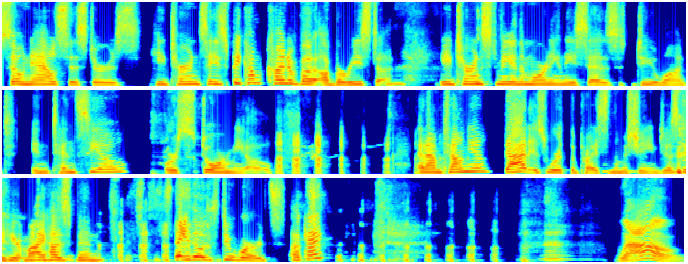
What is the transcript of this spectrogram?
So now, sisters, he turns. He's become kind of a, a barista. He turns to me in the morning and he says, "Do you want Intensio or Stormio?" And I'm telling you, that is worth the price of the machine just to hear my husband say those two words. Okay. Wow.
